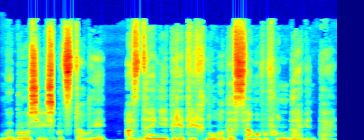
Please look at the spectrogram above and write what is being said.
Мы бросились под столы, а здание перетряхнуло до самого фундамента.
